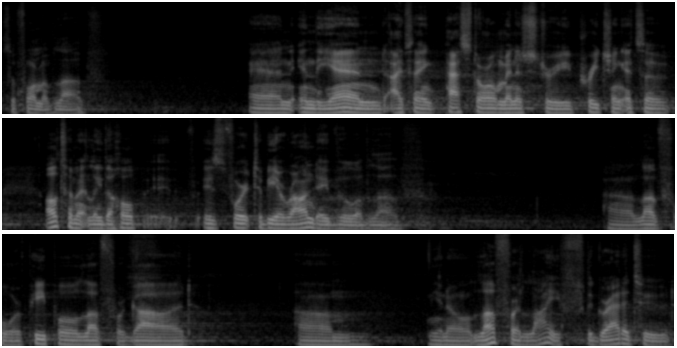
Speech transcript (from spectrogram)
it's a form of love. And in the end, I think pastoral ministry, preaching, it's a, ultimately the hope is for it to be a rendezvous of love. Uh, love for people, love for God, um, you know, love for life, the gratitude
